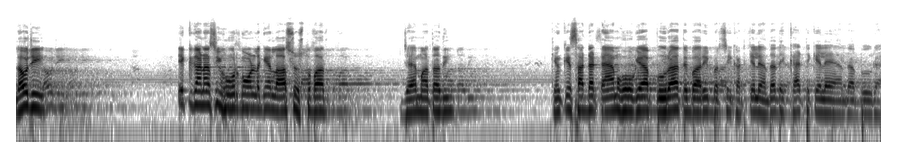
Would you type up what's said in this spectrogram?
ਲਓ ਜੀ। ਇੱਕ ਗਾਣਾ ਅਸੀਂ ਹੋਰ ਗਾਉਣ ਲੱਗੇ ਹਾਂ ਲਾਸਟ ਉਸ ਤੋਂ ਬਾਅਦ ਜੈ ਮਾਤਾ ਦੀ। ਕਿਉਂਕਿ ਸਾਡਾ ਟਾਈਮ ਹੋ ਗਿਆ ਪੂਰਾ ਤੇ ਬਾਰੀ ਬਰਸੀ ਖੱਟ ਕੇ ਲਿਆਂਦਾ ਤੇ ਖੱਟ ਕੇ ਲੈ ਆਂਦਾ ਪੂਰਾ।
